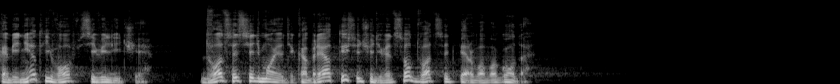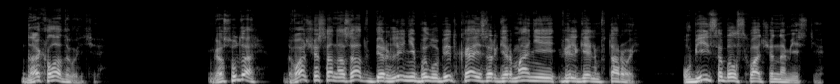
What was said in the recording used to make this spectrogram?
Кабинет его всевеличия. 27 декабря 1921 года. «Докладывайте». «Государь, два часа назад в Берлине был убит кайзер Германии Вильгельм II. Убийца был схвачен на месте.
